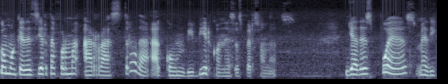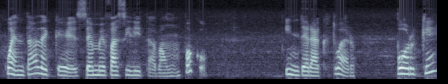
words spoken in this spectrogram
como que de cierta forma arrastrada a convivir con esas personas. Ya después me di cuenta de que se me facilitaba un poco interactuar, ¿Por qué?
